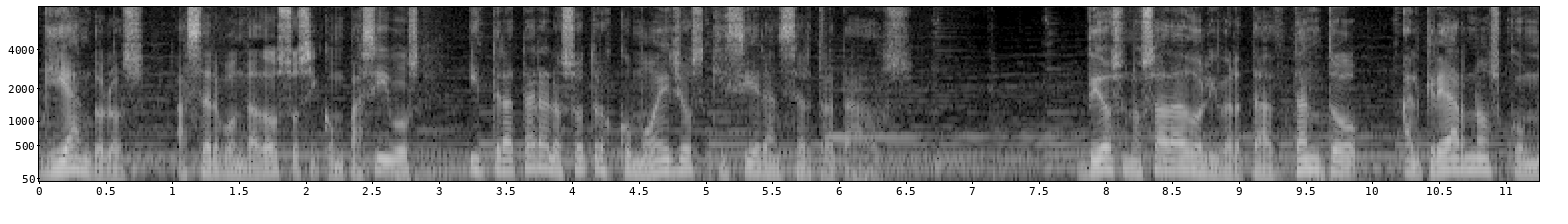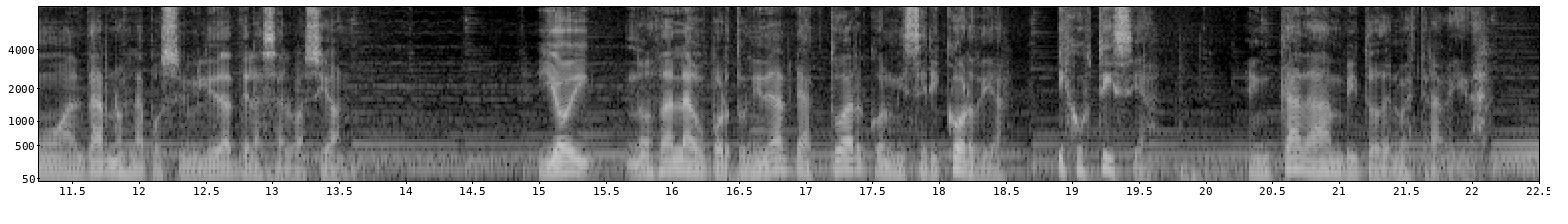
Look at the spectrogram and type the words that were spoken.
guiándolos a ser bondadosos y compasivos y tratar a los otros como ellos quisieran ser tratados. Dios nos ha dado libertad, tanto al crearnos como al darnos la posibilidad de la salvación. Y hoy nos da la oportunidad de actuar con misericordia y justicia en cada ámbito de nuestra vida.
